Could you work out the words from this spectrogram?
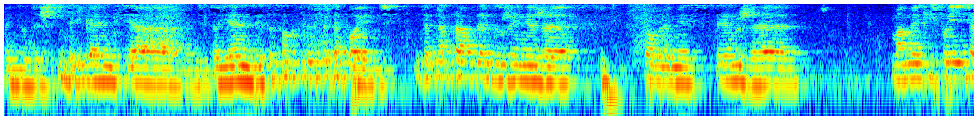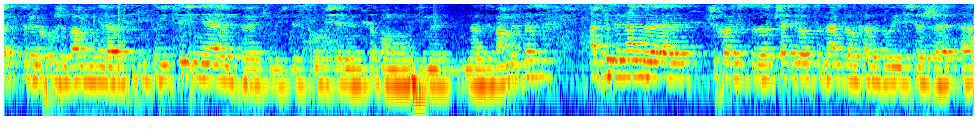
będzie też inteligencja, będzie to język, to są tylko kwestia pojęć. I tak naprawdę w dużej mierze problem jest w tym, że mamy jakieś pojęcia, których używamy nieraz intuicyjnie, w jakimś dyskursie między sobą mówimy, nazywamy coś, a kiedy nagle przychodzi co do czego, to nagle okazuje się, że ta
